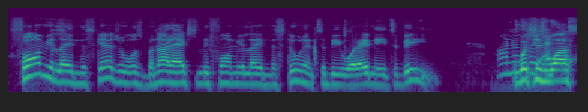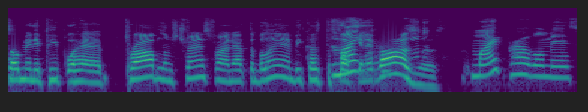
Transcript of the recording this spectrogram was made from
formulating the schedules, but not actually formulating the student to be where they need to be. Honestly, Which is I why thi- so many people had problems transferring after Bland because the My- fucking advisors. my problem is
